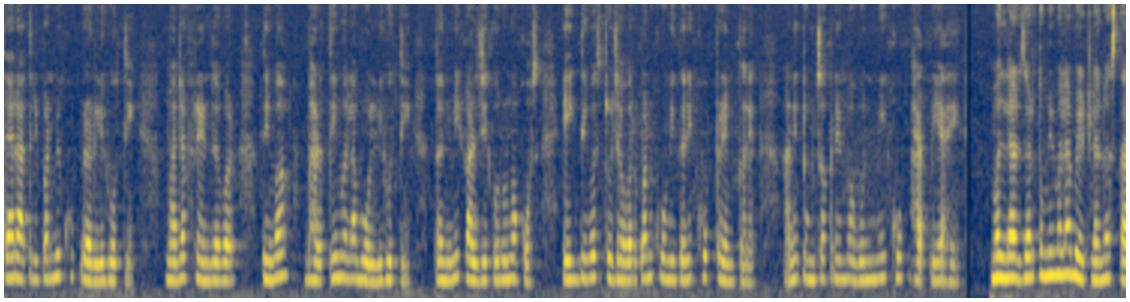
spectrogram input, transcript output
त्या रात्री पण मी खूप रडली होती. माझ्या फ्रेंडजवळ तेव्हा भारती मला बोलली होती तन्वी काळजी करू नकोस. एक दिवस तुझ्यावर पण कोणीतरी खूप प्रेम करेल आणि तुमचं प्रेम बघून मी खूप हॅपी आहे. मल्हार जर तुम्ही मला भेटला नसता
